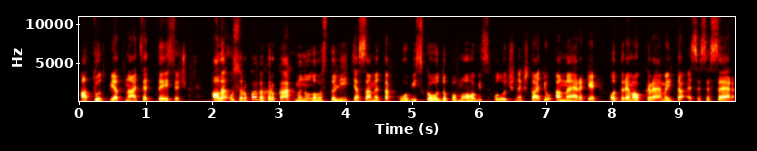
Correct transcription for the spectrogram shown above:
а тут 15 тисяч. Але у 40-х роках минулого століття саме таку військову допомогу від Сполучених Штатів Америки отримав Кремль та СССР.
